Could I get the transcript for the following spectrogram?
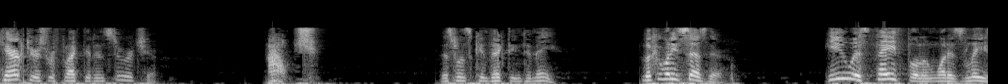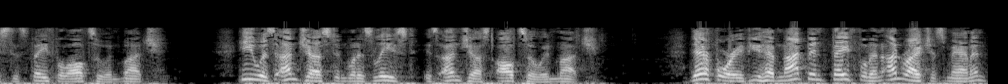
Character is reflected in stewardship. Ouch. This one's convicting to me. Look at what he says there. He who is faithful in what is least is faithful also in much. He who is unjust in what is least is unjust also in much. Therefore, if you have not been faithful in unrighteous mammon,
